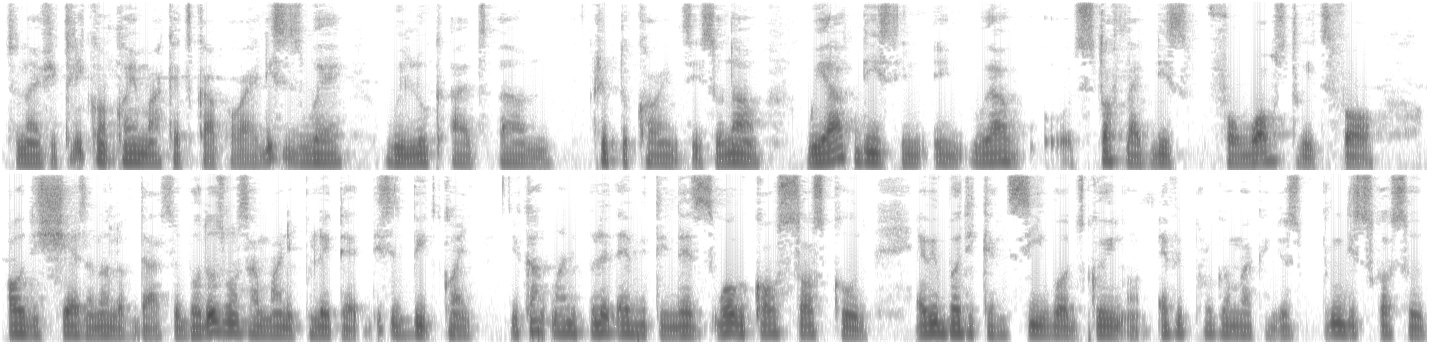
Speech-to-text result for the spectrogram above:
So now if you click on Coin Market Cap, all right, this is where we look at um, cryptocurrency. So now we have this in, in we have stuff like this for Wall Street for all the shares and all of that. So, but those ones are manipulated. This is Bitcoin. You can't manipulate everything. There's what we call source code. Everybody can see what's going on. Every programmer can just bring this source code,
